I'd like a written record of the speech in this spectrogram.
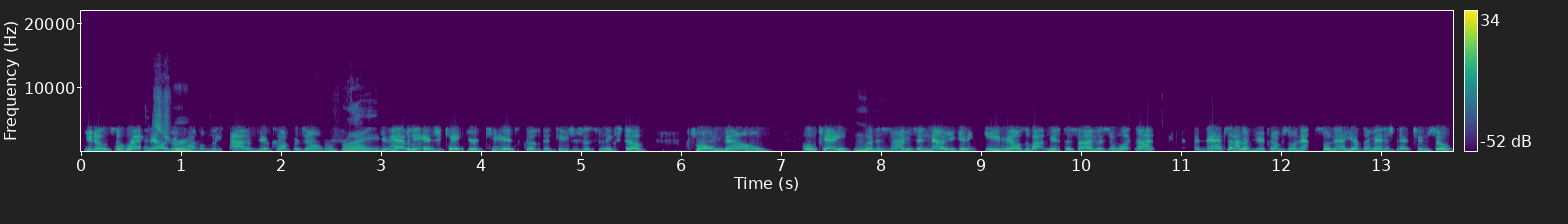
You know, so right That's now true. you're probably out of your comfort zone. Right. You're having to educate your kids because the teachers are sending stuff home now. Okay, mm-hmm. with assignments, and now you're getting emails about missed assignments and whatnot. That's out of your comfort zone. So now you have to manage that too. So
